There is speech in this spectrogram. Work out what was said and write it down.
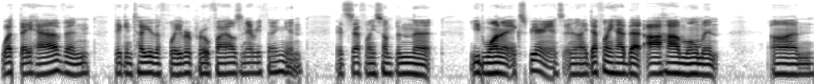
what they have, and they can tell you the flavor profiles and everything. And it's definitely something that you'd want to experience. And I definitely had that aha moment on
